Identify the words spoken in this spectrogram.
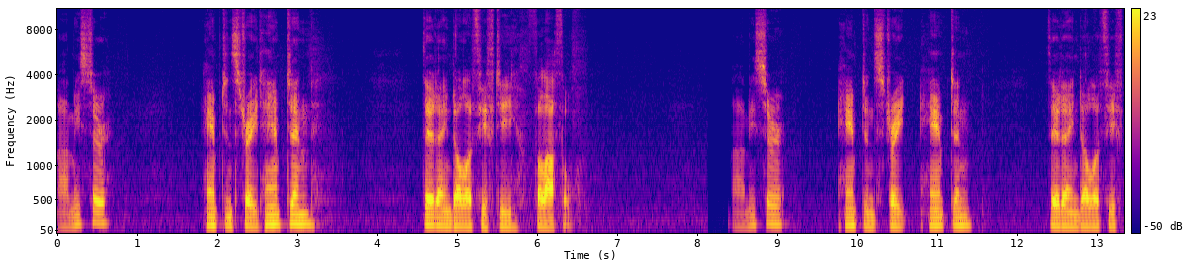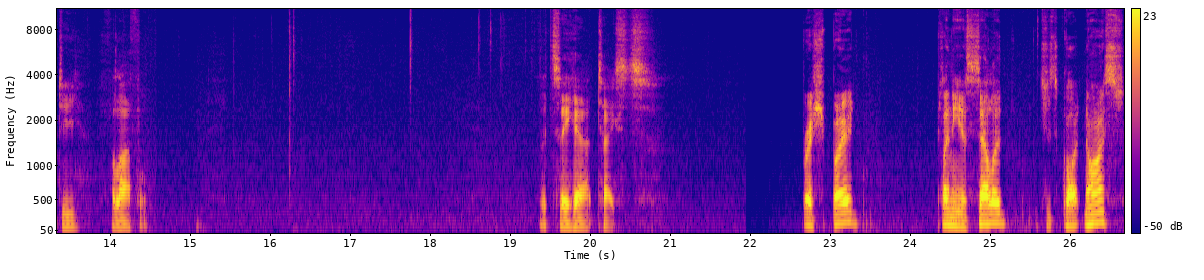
Marmaris, Hampton Street, Hampton, $13.50 falafel. sir, Hampton Street, Hampton, $13.50 falafel. Let's see how it tastes. Fresh bread, plenty of salad, which is quite nice.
